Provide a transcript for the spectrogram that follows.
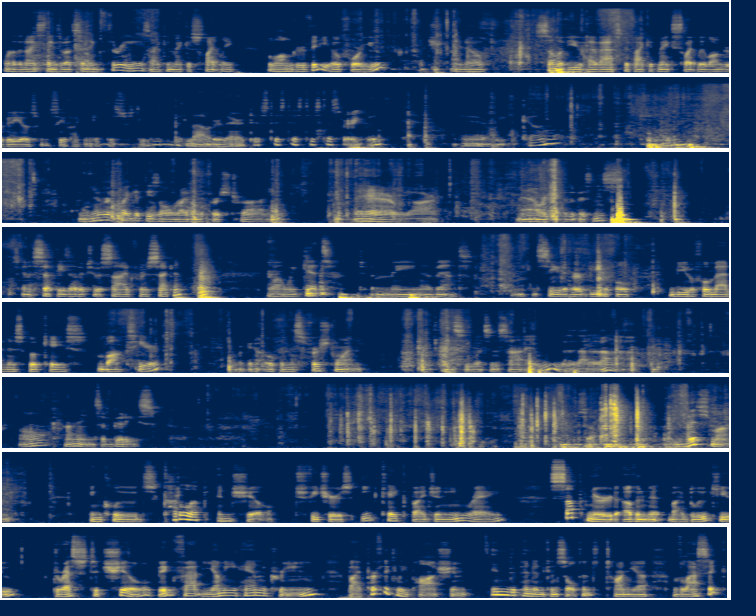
One of the nice things about sending three is I can make a slightly longer video for you, which I know some of you have asked if I could make slightly longer videos. Let's see if I can get this just a little bit louder there. Test, test, test, test, test. Very good. There we go. Never quite get these all right on the first try. There we are. Now we're getting to the business. Just going to set these other two aside for a second while we get to the main event. You can see that her beautiful, beautiful Madness bookcase box here. We're going to open this first one. Let's see what's inside. Ooh la la. All kinds of goodies. So, this month includes Cuddle Up and Chill, which features Eat Cake by Janine Ray, Sup Nerd Oven Mitt by Blue Q, Dress to Chill Big Fat Yummy Hand Cream by Perfectly Posh independent consultant Tanya Vlasic,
